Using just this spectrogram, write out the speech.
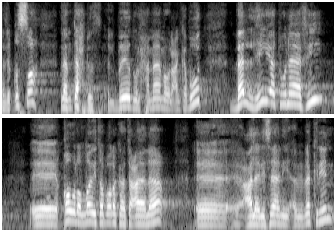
هذه قصة لم تحدث البيض والحمامة والعنكبوت بل هي تنافي آه، قول الله تبارك وتعالى على لسان أبي بكر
